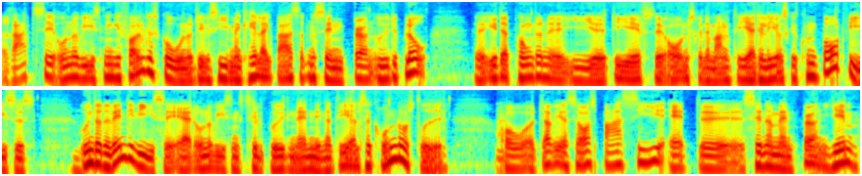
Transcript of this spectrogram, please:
ret til undervisning i folkeskolen, og det vil sige, at man kan heller ikke bare sådan sende børn ud i det blå. Øh, et af punkterne i øh, DF's øh, ordensreglement, det er, at elever skal kunne bortvises, mm. uden der nødvendigvis er et undervisningstilbud i den anden ende, og det er altså grundlovsstridigt. Ja. Og der vil jeg så også bare sige, at øh, sender man børn hjem,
